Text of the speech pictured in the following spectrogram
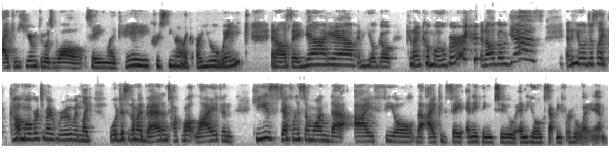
I can hear him through his wall saying like, "Hey, Kristina, like, are you awake?" And I'll say, "Yeah, I am." And he'll go, "Can I come over?" And I'll go, "Yes." And he'll just like come over to my room and like we'll just sit on my bed and talk about life. And he's definitely someone that I feel that I could say anything to, and he'll accept me for who I am.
